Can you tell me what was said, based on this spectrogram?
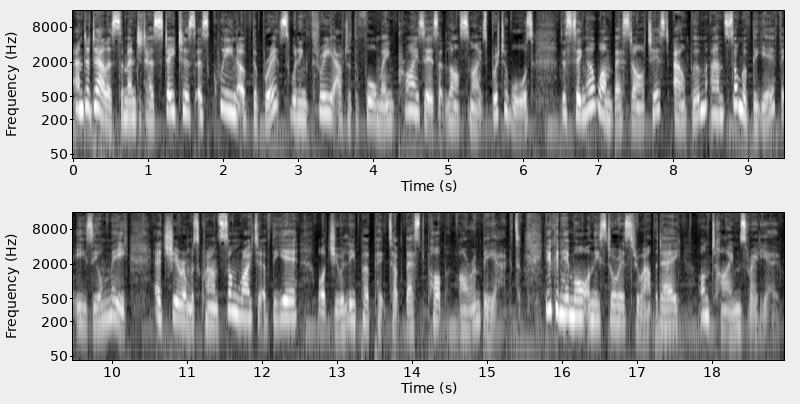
And Adele has cemented her status as Queen of the Brits, winning three out of the four main prizes at last night's Brit Awards. The singer won Best Artist, Album, and Song of the Year for Easy on Me. Ed Sheeran was crowned Songwriter of the Year, while Dua Lipa picked up Best Pop R&B Act. You can hear more on these stories throughout the day on Times Radio.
